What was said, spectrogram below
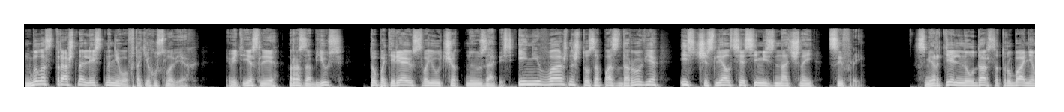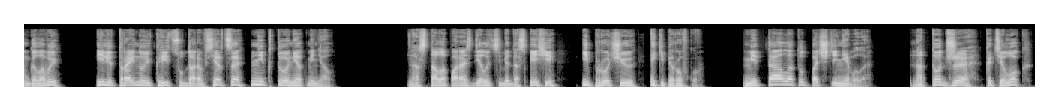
Было страшно лезть на него в таких условиях, ведь если разобьюсь, то потеряю свою учетную запись, и не важно, что запас здоровья исчислялся семизначной цифрой. Смертельный удар с отрубанием головы или тройной крит с ударом в сердце никто не отменял. Настала пора сделать себе доспехи и прочую экипировку. Металла тут почти не было. На тот же котелок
